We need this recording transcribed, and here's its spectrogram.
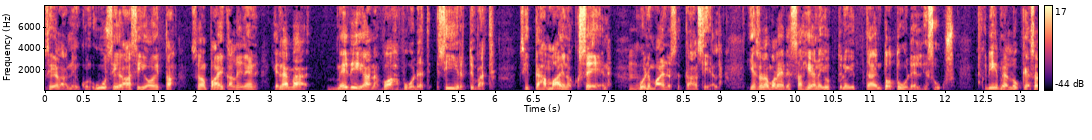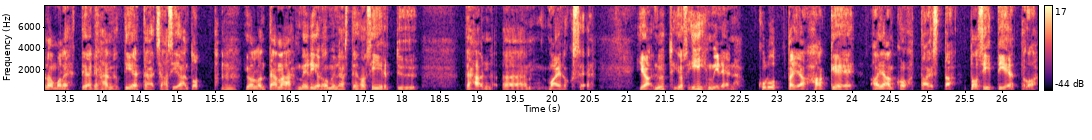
siellä on niin kuin uusia asioita, se on paikallinen ja nämä median vahvuudet siirtyvät – sitten tähän mainokseen, mm. kun mainostetaan siellä. Ja Sanomalehdessä on hieno juttu, nimittäin totuudellisuus. Kun ihminen lukee Sanomalehteä, niin hän tietää, että se asia on totta, mm. jolloin tämä median ominaisteho siirtyy tähän mainokseen. Ja nyt jos ihminen, kuluttaja, hakee ajankohtaista tositietoa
